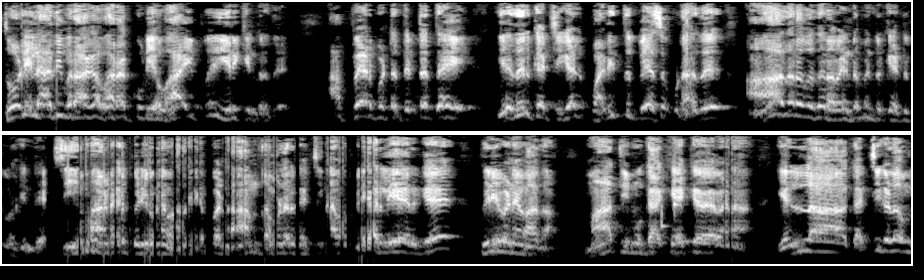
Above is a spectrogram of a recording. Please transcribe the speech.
தொழில் அதிபராக வரக்கூடிய வாய்ப்பு இருக்கின்றது. அப்பேற்பட்ட திட்டத்தை எதிர்கட்சிகள் படித்து பேசக்கூடாது ஆதரவு தர வேண்டும் என்று கேட்டுக்கொள்கின்றேன். சீமான பிரிவினைவாதம். எப்ப நாம் தமிழர் கட்சி அவர் பேர்லயே இருக்கு பிரிவினைவாதம். மதிமுக கேட்கவே வேணாம். எல்லா கட்சிகளும்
